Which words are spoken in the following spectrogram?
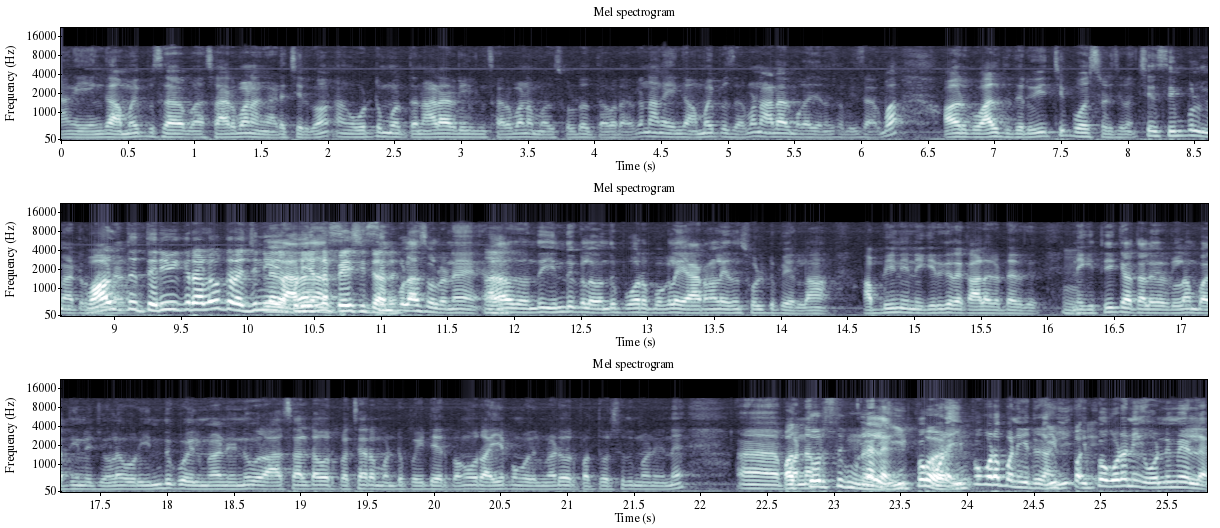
நாங்க எங்க அமைப்பு சார்பா சார்பா நாங்க அடைச்சிருக்கோம். நாங்க ஒட்டுமொத்த நாடார்களுக்கும் சார்பா நம்ம அதை சொல்றது தவறா இருக்கும். நாங்க எங்க அமைப்பு சார்பா நாடார் மகாஜன சபை சார்பா அவருக்கு வாழ்த்து தெரிவிச்சு போஸ்ட் அடிச்சிருக்கோம். சரி சிம்பிள் மேட்டர் வாழ்த்து தெரிவிக்கிற அளவுக்கு ரஜினி என்ன பேசிட்டாரு? சிம்பிளா சொல்றேனே. அதாவது வந்து இந்துக்களை வந்து போற போக்குல யாருனாலும் எதுவும் சொல்லிட்டு போயிடலாம். அப்படின்னு இன்னைக்கு இருக்கிற காலகட்டம் இருக்கு. இன்னைக்கு தீகா தலைவர்கள்லாம் பாத்தீங்கன்னு வச்சுக்கோங்களேன் ஒரு இந்து கோயில் முன்னாடி நின்று ஒரு அசால்ட்டா ஒரு பிரச்சாரம் பண்ணிட்டு போயிட்டே இருப்பாங்க. ஒரு ஐயப்பன் கோயில் முன்னாடி ஒரு பத்து வருஷத்துக்கு முன்னாடி அஹ், பத்து வருஷத்துக்கு முன்னாடி? இப்ப கூட இப்ப கூட பண்ணிட்டு இருக்காங்க. இப்ப கூட நீங்க ஒண்ணுமே இல்ல.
